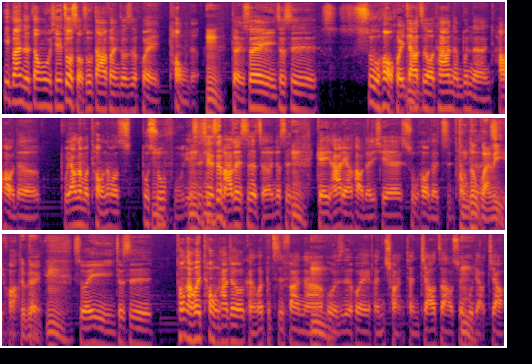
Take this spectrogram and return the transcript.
一般的动物其实做手术大部分都是会痛的，嗯，对，所以就是术后回家之后，它能不能好好的不要那么痛，那么不舒服，也是其实是麻醉师的责任，就是给他良好的一些术后的止痛痛管理，对不对？嗯，所以就是通常会痛，他就可能会不吃饭啊，或者是会很喘、很焦躁、睡不了觉，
